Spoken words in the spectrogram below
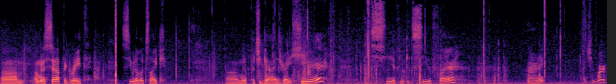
Um, I'm gonna set up the grate, see what it looks like. Uh, I'm gonna put you guys right here. See if you can see the fire. All right, that should work.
